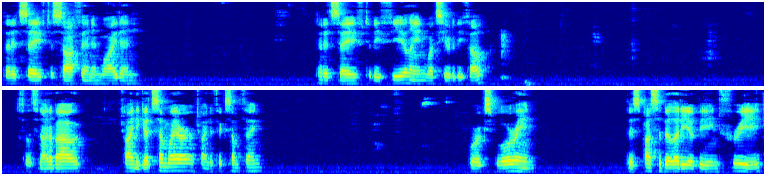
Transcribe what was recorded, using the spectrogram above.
that it's safe to soften and widen, that it's safe to be feeling what's here to be felt. So it's not about trying to get somewhere, trying to fix something. Or exploring this possibility of being free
